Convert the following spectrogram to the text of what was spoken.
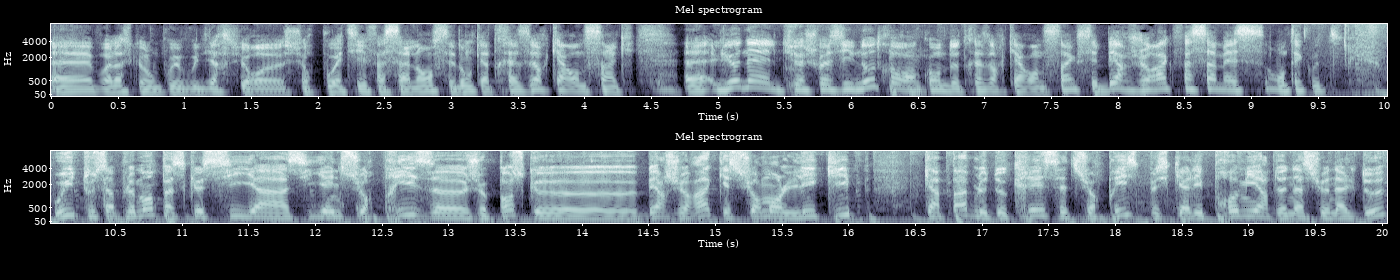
Euh, voilà ce que l'on pouvait vous dire sur, euh, Poitiers face à Lens, c'est donc à 13h45. Euh, Lionel, tu as choisi une autre rencontre de 13h45, c'est Bergerac face à Metz. On t'écoute. Oui, tout simplement parce que s'il y a y a une surprise, je pense que Bergerac est sûrement l'équipe capable de créer cette surprise puisqu'elle est première de National 2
